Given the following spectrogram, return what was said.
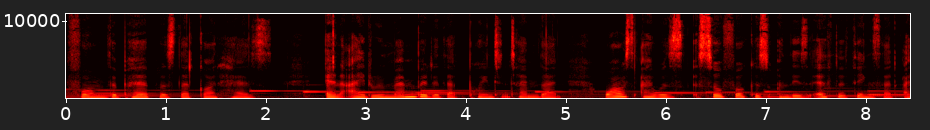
from the purpose that God has. And I remembered at that point in time that whilst I was so focused on these earthly things that I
